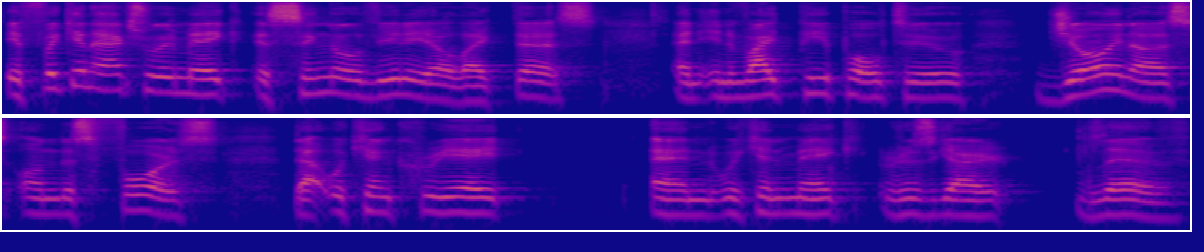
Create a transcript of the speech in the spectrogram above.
if we can actually make a single video like this, and invite people to join us on this force that we can create and we can make Rüzgar live,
